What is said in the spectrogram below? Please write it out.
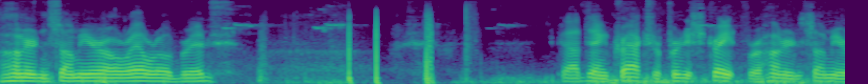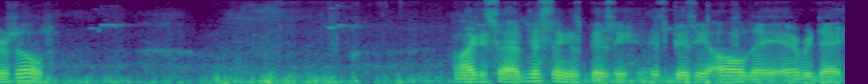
Hundred and some year old railroad bridge. God dang tracks are pretty straight for a hundred and some years old. Like I said, this thing is busy. It's busy all day, every day.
